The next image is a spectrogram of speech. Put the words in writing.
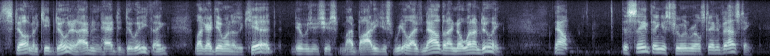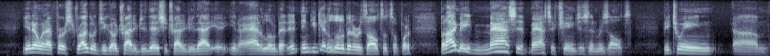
still, I'm going to keep doing it. I haven't had to do anything like I did when I was a kid. It was just my body just realized now that I know what I'm doing. Now, the same thing is true in real estate investing. You know, when I first struggled, you go try to do this, you try to do that, you, you know, add a little bit, and, and you get a little bit of results and so forth. But I made massive, massive changes in results between, um,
